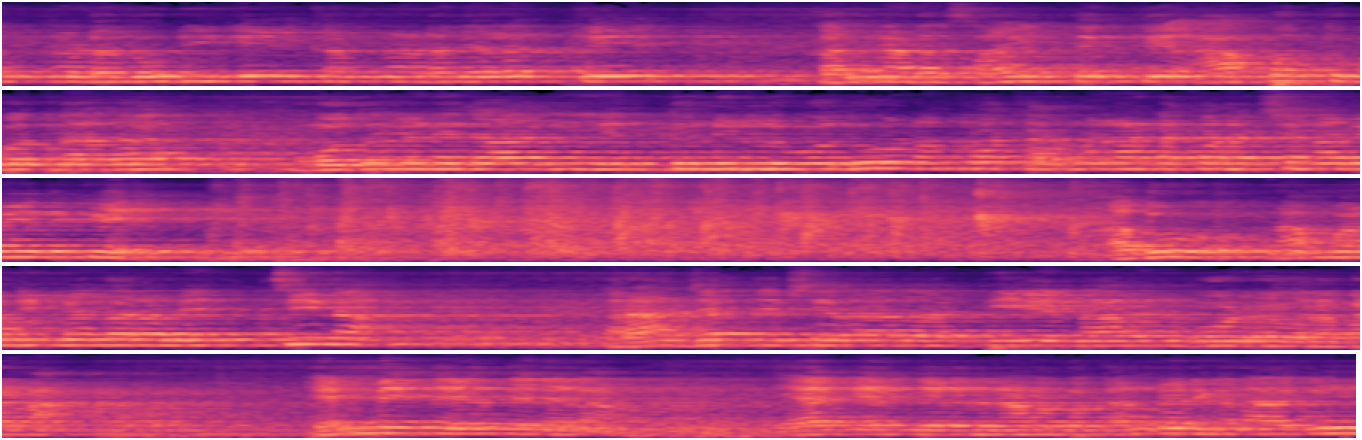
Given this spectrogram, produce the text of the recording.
ಕನ್ನಡ ನುಡಿಗೆ, ಕನ್ನಡ ನೆಲಕ್ಕೆ, ಕನ್ನಡ ಸಾಹಿತ್ಯಕ್ಕೆ ಆಪತ್ತು ಬಂದಾಗ ಮೊದಲನೇದಾಗಿ ಎದ್ದು ನಿಲ್ಲುವುದು ನಮ್ಮ ಕರ್ನಾಟಕ ರಕ್ಷಣಾ ವೇದಿಕೆ. ಅದು ನಮ್ಮ ನಿಮ್ಮೆಲ್ಲರ ನೆಚ್ಚಿನ ರಾಜ್ಯಾಧ್ಯಕ್ಷರಾದ ಟಿ ಎ ನಾರಾಯಣಗೌಡರವರ ಬಣ. ಹೆಮ್ಮೆಯಿಂದ ಹೇಳ್ತೇನೆ ನಾನು. ಯಾಕೆ ಅಂತ ಹೇಳಿದ್ರೆ ನಾನೊಬ್ಬ ಕನ್ನಡಿಗನಾಗಿ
